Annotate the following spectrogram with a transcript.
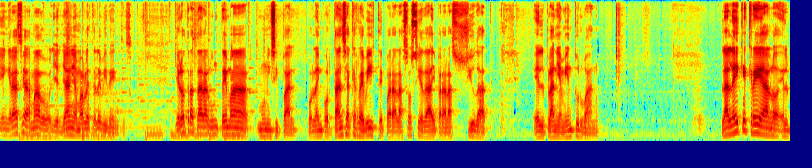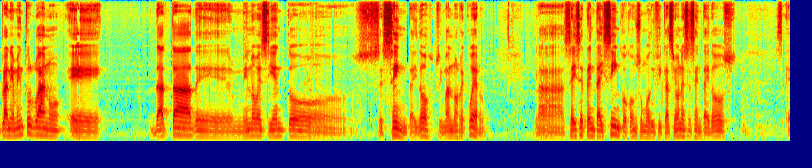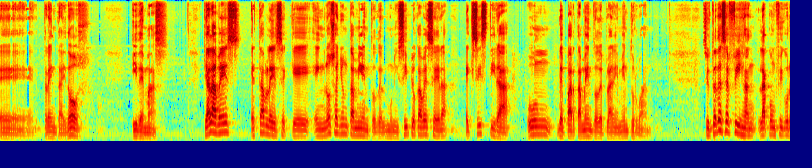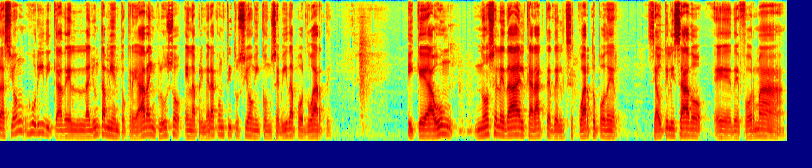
Bien, gracias, amado Yerjan y amables televidentes. Quiero tratar algún tema municipal por la importancia que reviste para la sociedad y para la ciudad el planeamiento urbano. La ley que crea el planeamiento urbano eh, data de 1962, si mal no recuerdo la 675 con sus modificaciones 62, 32 eh, y demás, que a la vez establece que en los ayuntamientos del municipio cabecera existirá un departamento de planeamiento urbano. Si ustedes se fijan, la configuración jurídica del ayuntamiento, creada incluso en la primera constitución y concebida por Duarte, y que aún no se le da el carácter del cuarto poder, se ha utilizado eh, de forma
